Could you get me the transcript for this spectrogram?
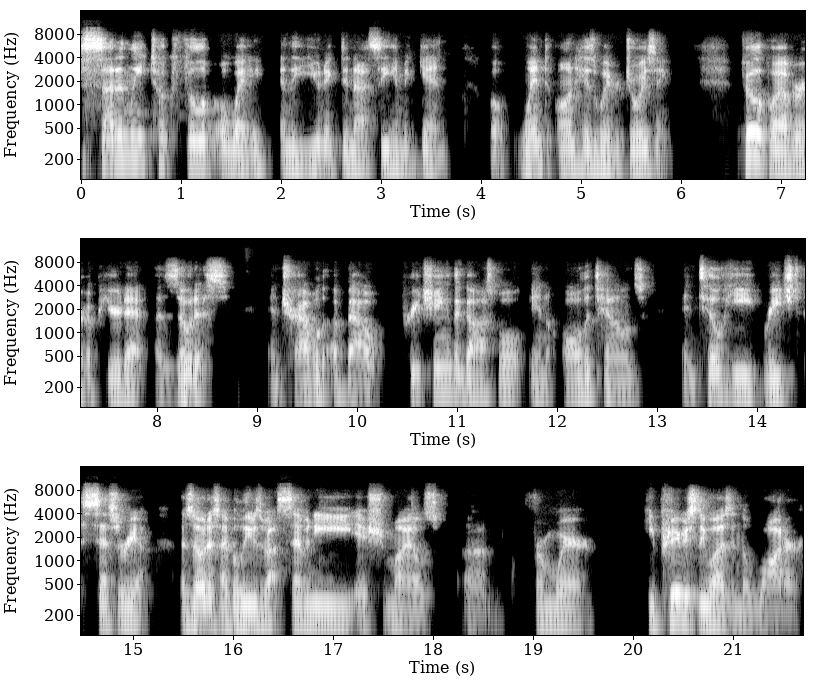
suddenly took Philip away, and the eunuch did not see him again, but went on his way rejoicing. Philip, however, appeared at Azotus and traveled about preaching the gospel in all the towns until he reached Caesarea. Azotus, I believe, is about 70 ish miles um, from where he previously was in the water.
